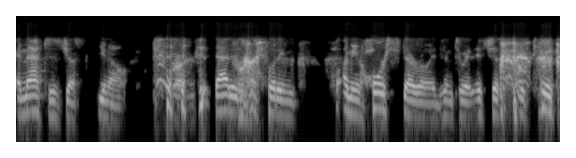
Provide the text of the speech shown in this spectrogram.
and that is just, you know, right. that is right. putting, I mean, horse steroids into it. It's just, it takes,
